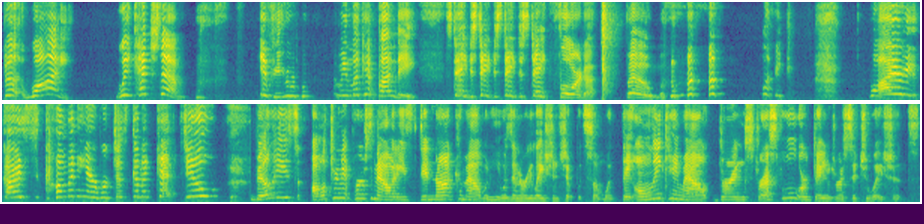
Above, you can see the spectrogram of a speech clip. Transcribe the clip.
Bill, why? We catch them. if you, I mean, look at Bundy. State to state to state to state, Florida. Boom. like, why are you guys coming here? We're just gonna catch you. Billy's alternate personalities did not come out when he was in a relationship with someone. They only came out during stressful or dangerous situations.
